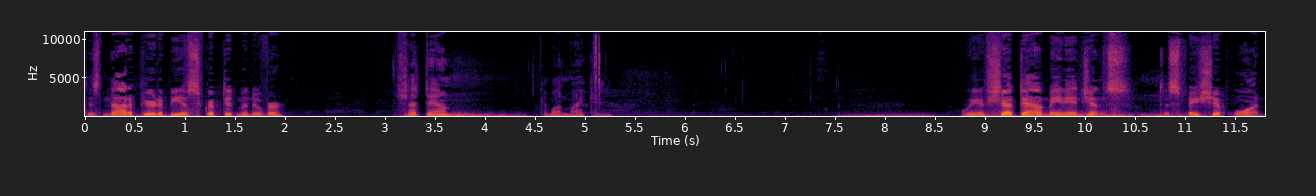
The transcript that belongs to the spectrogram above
Does not appear to be a scripted maneuver. Shut down. Come on, Mike. We have shut down main engines to Spaceship One.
